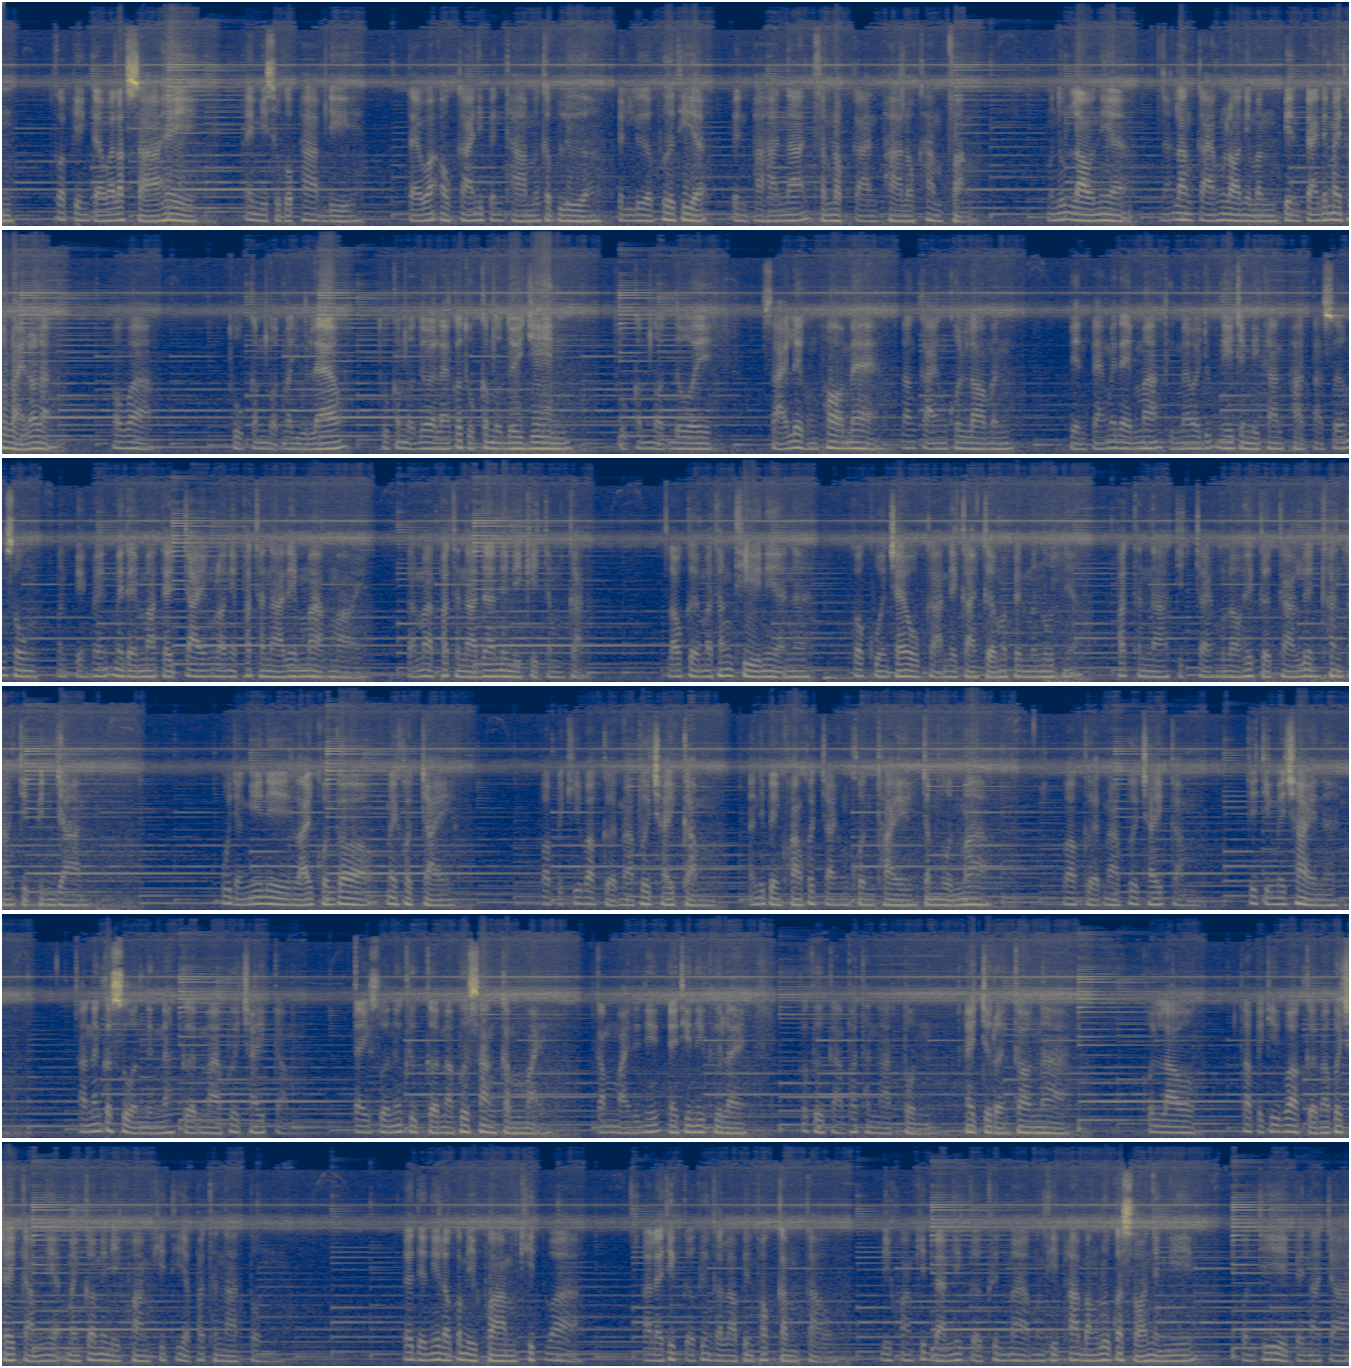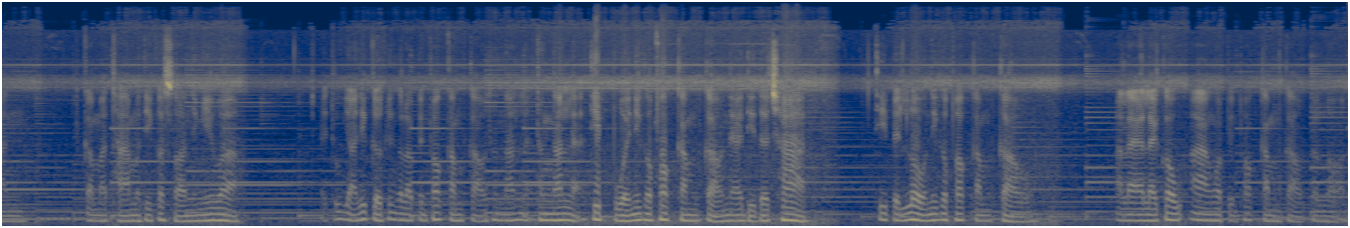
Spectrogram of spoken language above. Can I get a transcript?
ก็เพียงแต่ว่ารักษาให้ให้มีสุขภาพดี แต่ว่าเอากายนี่เป็นฐานเหมือนกับเรือ เป็นเรือเพื่อที่จะเป็นพาหนะสำหรับการพาเราข้ามฝั่ง มนุษย์เราเนี่ยนะร่างกายของเราเนี่ยมันเปลี่ยนแปลงได้ไม่เท่าไหร่แล้วล่ะ เพราะว่าถูกกำหนดมาอยู่แล้ว ถูกกำหนดโดยอะไรก็ถูกกำหนดโดยยีน ถูกกำหนดโดยสายเลือดของพ่อแม่ ร่างกายของคนเรามันเปลี่ยนแปลงไม่ได้มาก ถึงแม้ว่ายุคนี้จะมีการผ่าตัดเสริมทรง มันเปลี่ยนไปไม่ได้มากแต่ใจของเราเนี่ยพัฒนาได้มากมาย สามารถพัฒนาได้ไม่มีขีดจำกัด เราเกิดมาทั้งทีเนี่ยนะก็ควรใช้โอกาสในการเกิดมาเป็นมนุษย์เนี่ย พัฒนาจิตใจของเราให้เกิดการเลื่อนขั้นทางจิตวิญญาณ พูดอย่างนี้นี่หลายคนก็ไม่เข้าใจ เพราะไปคิดว่าเกิดมาเพื่อใช้กรรม อันนี้เป็นความเข้าใจของคนไทยจำนวนมาก ว่าเกิดมาเพื่อใช้กรรม ที่จริงไม่ใช่นะ อันนั้นก็ส่วนหนึ่งนะเกิดมาเพื่อใช้กรรม แต่อีกส่วนนึงคือเกิดมาเพื่อสร้างกรรมใหม่ กรรมใหม่ในนี้ในที่นี้คืออะไร ก็คือการพัฒนาตนให้เจริญก้าวหน้า คนเรา ถ้าไปคิดว่าเกิดมาเพื่อใช้กรรมเนี่ยมันก็ไม่มีความคิดที่จะพัฒนาตน และเดี๋ยวนี้เราก็มีความคิดว่าอะไรที่เกิดขึ้นกับเราเป็นเพราะกรรมเก่า มีความคิดแบบนี้เกิดขึ้นมากบางทีพระบางรูปก็สอนอย่างนี้ คนที่เป็นอาจารย์กรรมฐานบางทีก็สอนอย่างนี้ว่าไอ้ทุกอย่างที่เกิดขึ้นกับเราเป็นเพราะกรรมเก่าทั้งนั้นแหละทั้งนั้นแหละที่ป่วยนี่ก็เพราะกรรมเก่าในอดีตชาติ ที่เป็นโรคนี่ก็เพราะกรรมเก่า อะไรอะไรก็อ้างว่าเป็นเพราะกรรมเก่าตลอด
